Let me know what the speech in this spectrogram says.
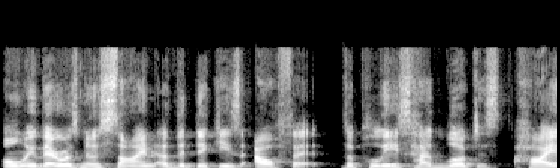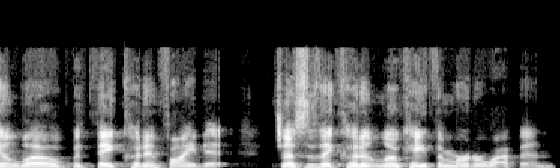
Only there was no sign of the Dickies outfit. The police had looked high and low, but they couldn't find it, just as they couldn't locate the murder weapon.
